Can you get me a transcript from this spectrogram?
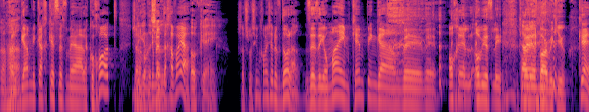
אהה. אבל גם ניקח כסף מהלקוחות, שאנחנו נותנים להם של- את החוויה. אוקיי. עכשיו 35 אלף דולר, זה איזה יומיים קמפינג גם, ואוכל obviously. חייב להיות ברביקיו. כן,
